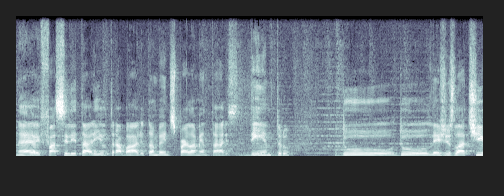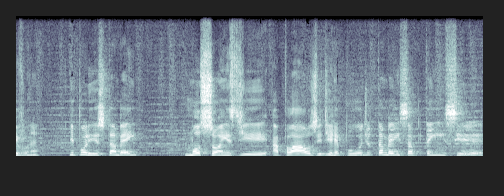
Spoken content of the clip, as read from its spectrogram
né, e facilitaria o trabalho também dos parlamentares dentro do, do legislativo, né? E por isso também moções de aplauso e de repúdio também têm se,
